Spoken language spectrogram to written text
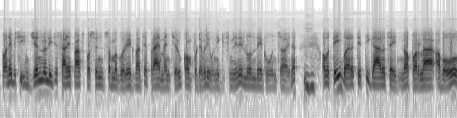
भनेपछि इन जेनरली चाहिँ साढे पाँच पर्सेन्टसम्मको रेटमा चाहिँ प्रायः मान्छेहरू कम्फोर्टेबलै हुने किसिमले नै लोन दिएको हुन्छ होइन? अब त्यही भएर त्यति गाह्रो चाहिँ नपर्ला। अब हो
